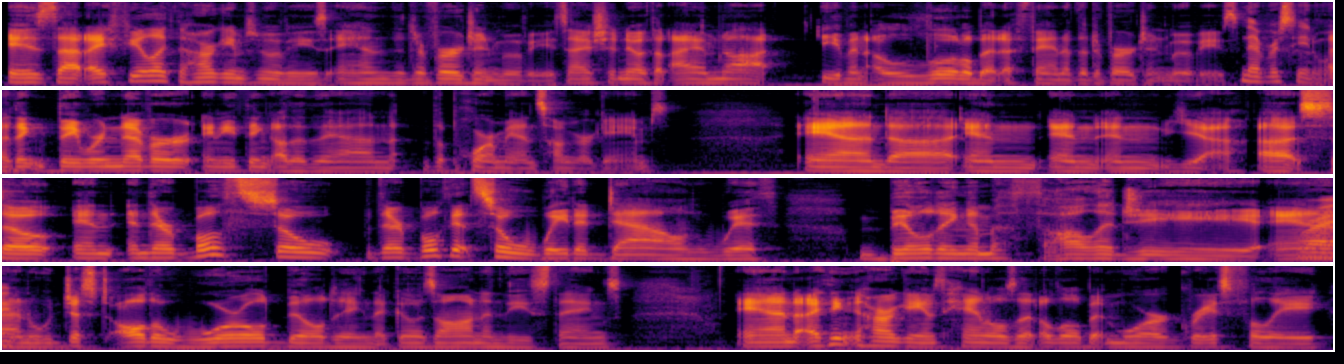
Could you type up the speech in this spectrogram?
Is that I feel like the Hunger Games movies and the Divergent movies. I should note that I am not even a little bit a fan of the Divergent movies. Never seen one. I think they were never anything other than the poor man's Hunger Games, and uh, and and and yeah. Uh, so and and they're both so they're both get so weighted down with building a mythology and just all the world building that goes on in these things. And I think the Hunger Games handles it a little bit more gracefully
